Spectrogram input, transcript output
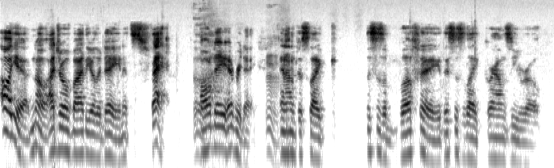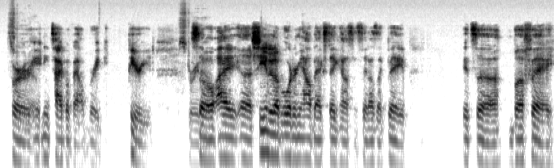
Oh yeah, no. I drove by the other day and it's fat all day, every day, Mm. and I'm just like, this is a buffet. This is like ground zero for Straight up. any type of outbreak. Period. Straight so up. I, uh, she ended up ordering Outback Steakhouse instead. I was like, babe, it's a buffet.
